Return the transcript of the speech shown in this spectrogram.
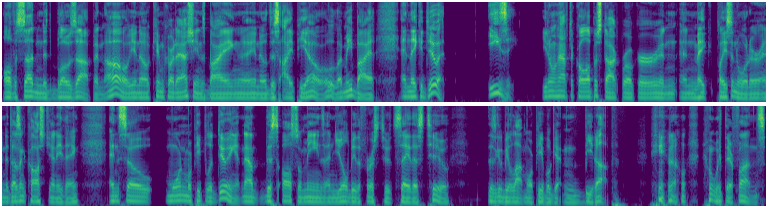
all of a sudden it blows up and oh, you know, Kim Kardashian's buying, uh, you know, this IPO. Oh, let me buy it. And they could do it. Easy You don't have to call up a stockbroker and and make place an order, and it doesn't cost you anything. And so more and more people are doing it now. This also means, and you'll be the first to say this too. There's going to be a lot more people getting beat up, you know, with their funds.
